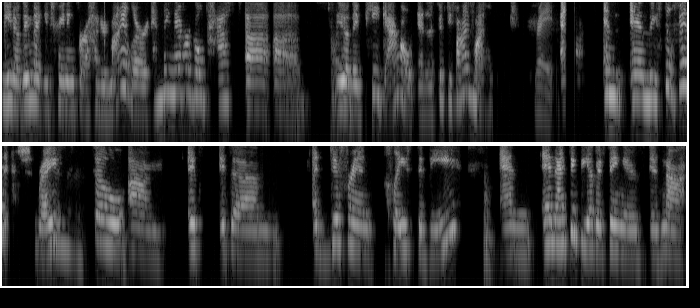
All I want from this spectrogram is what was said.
you know, they might be training for a 100 miler and they never go past, uh, uh, you know, they peak out at a 55 mile. Right. And, and and they still finish right? Mm. so um it's it's um a different place to be. And and i think the other thing is is not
